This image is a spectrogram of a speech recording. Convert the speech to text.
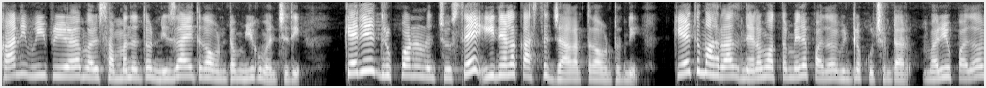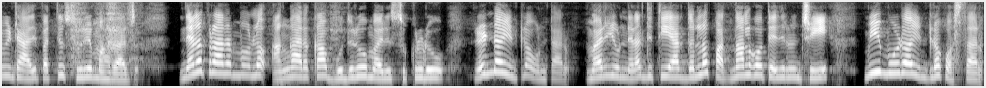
కానీ మీ ప్రియుల మరియు సంబంధంతో నిజాయితీగా ఉండటం మీకు మంచిది. కెరీర్ దృక్కోణం నుంచి చూస్తే ఈ నెల కాస్త జాగ్రత్తగా ఉంటుంది. కేతు మహారాజు నెల మొత్తం మీద పదవ ఇంట్లో కూర్చుంటారు. మరియు పదవ ఇంటి ఆధిపత్యం సూర్య మహారాజు. నెల ప్రారంభంలో అంగారక బుధుడు మరియు శుక్రుడు రెండో ఇంట్లో ఉంటారు. మరియు నెల ద్వితీయార్థంలో పద్నాలుగో తేదీ నుంచి మీ మూడో ఇంట్లోకి వస్తారు.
